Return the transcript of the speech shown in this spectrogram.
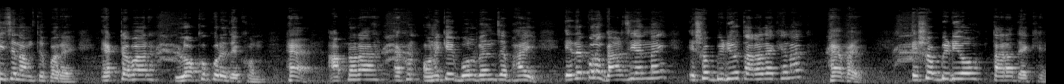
নিচে নামতে পারে একটাবার লক্ষ্য করে দেখুন। হ্যাঁ আপনারা এখন অনেকেই বলবেন যে, ভাই, এদের কোনো গার্জিয়ান নাই? এসব ভিডিও তারা দেখে না? হ্যাঁ ভাই, এসব ভিডিও তারা দেখে।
